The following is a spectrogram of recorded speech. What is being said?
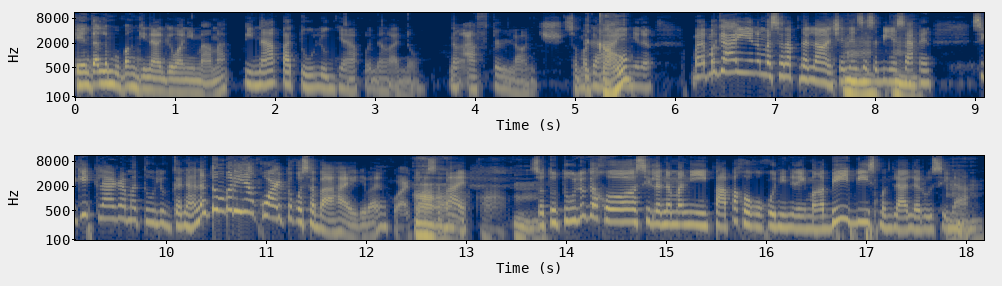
And alam mo bang ginagawa ni mama? Pinapatulog niya ako ng ano, ng after lunch. So maghahain niya ng maghahain niya ng masarap na lunch. And then Mhm, sasabihin niya sa mhm. akin, sige Clara, matulog ka na. Nandun pa rin ang kwarto ko sa bahay, di ba? Yung kwarto ko sa Oo, bahay. oo, mm. So tutulog ako, sila naman ni papa ko, kukunin nila yung mga babies, maglalaro sila. Mm.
